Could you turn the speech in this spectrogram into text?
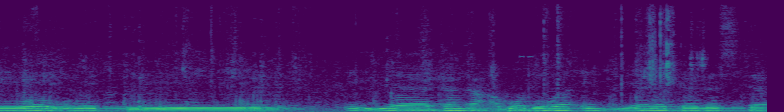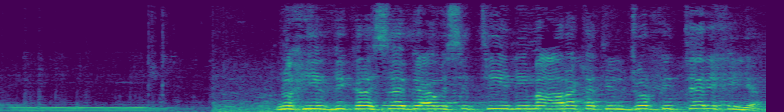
يوم الدين إياك نعبد وإياك نستعين نحيي الذكرى السابعة والستين لمعركة الجرف التاريخية.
